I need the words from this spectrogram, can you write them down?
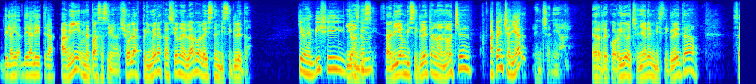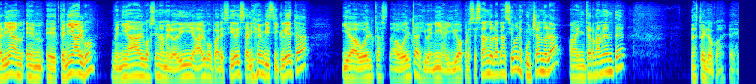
de la, de la letra. A mí me pasa así, mira, yo las primeras canciones de Larva las hice en bicicleta. ¿Qué ibas en bici? Iba en bici. Salía en bicicleta en la noche, ¿Acá en Chañar? en Chañar. El recorrido de Chañar en bicicleta, salía, en- eh, tenía algo, venía algo, hacía una melodía, algo parecido, y salía en bicicleta y daba vueltas, daba vueltas y venía. Y iba procesando la canción, escuchándola ah, internamente. No estoy loco, ¿eh?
